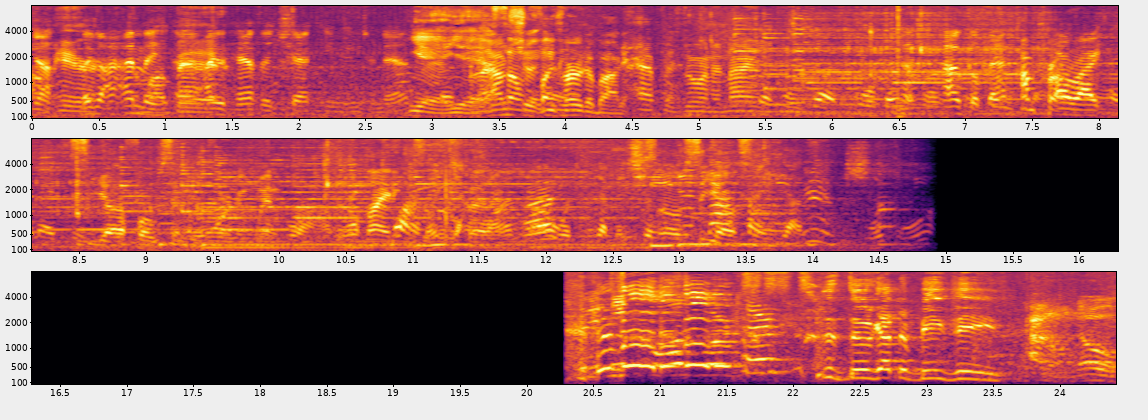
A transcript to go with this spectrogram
I'm here. I, I may, have a check internet. Yeah, yeah. I'm sure you've heard about it. Happens during the night. I'll go back. I'm proud. All right. See y'all folks in the morning when is. So see y'all soon. This dude got the BGs. I don't know.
